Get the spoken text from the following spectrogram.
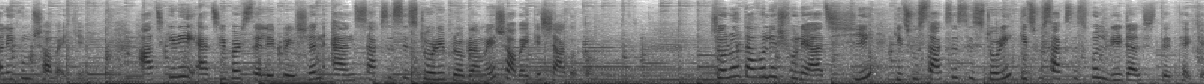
আলাইকুম সবাইকে। আজকের এই achiever celebration and success story প্রোগ্রামে সবাইকে স্বাগত। চলুন তাহলে শুনে আসছি কিছু সাকসেস স্টোরি কিছু সাকসেসফুল রিডার্সদের থেকে।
